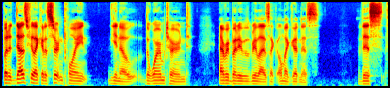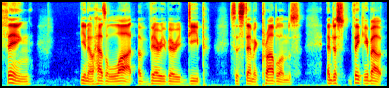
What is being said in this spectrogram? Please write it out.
But it does feel like at a certain point, you know, the worm turned. Everybody would realize, like, oh my goodness, this thing, you know, has a lot of very, very deep systemic problems. And just thinking about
